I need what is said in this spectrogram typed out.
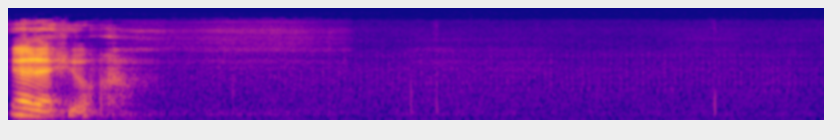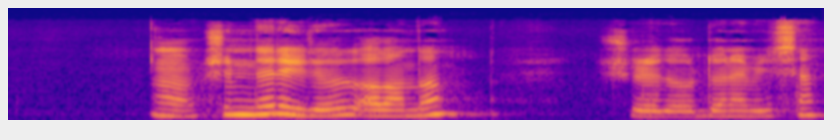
Gerek yok. Ha, şimdi nereye gidiyoruz alandan? Şuraya doğru dönebilsem.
